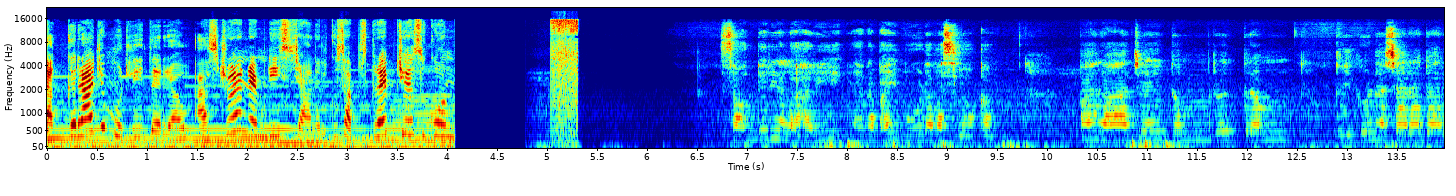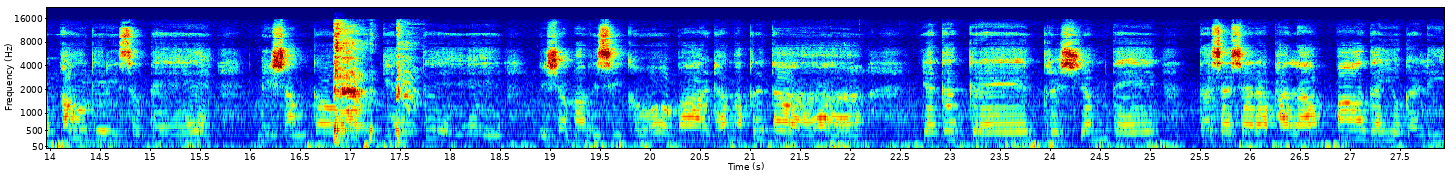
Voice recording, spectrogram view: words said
లక్కరాజు మురళీధర్రావు ఆస్ట్రో అండ్ ఎండీస్ ఛానల్కు సబ్స్క్రైబ్ చేసుకోండి. సౌందర్యలహరి ఎనభై మూడవ శ్లోకం. పరాజేతుం రుద్రం ద్విగుణశరగర్భౌ గిరిసుతే నిషంగౌ విషమ విశిఖో బాఢమకృత. యదగ్రే దృశ్యం తే దశశరఫలపాదయుగళీ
